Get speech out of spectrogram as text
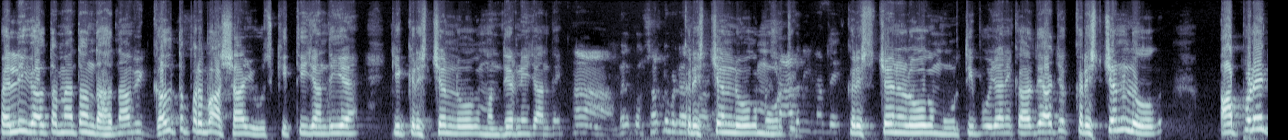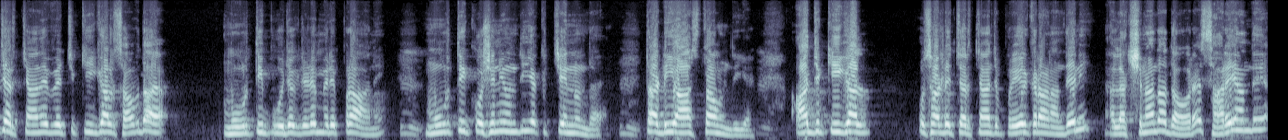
ਪਹਿਲੀ ਗੱਲ ਤਾਂ ਮੈਂ ਤੁਹਾਨੂੰ ਦੱਸਦਾ ਵੀ ਗਲਤ ਪਰਿਭਾਸ਼ਾ ਯੂਜ਼ ਕੀਤੀ ਜਾਂਦੀ ਹੈ ਕਿ ਕ੍ਰਿਸਚੀਅਨ ਲੋਕ ਮੰਦਿਰ ਨਹੀਂ ਜਾਂਦੇ। ਹਾਂ ਬਿਲਕੁਲ ਸਭ ਤੋਂ ਵੱਡਾ ਕ੍ਰਿਸਚੀਅਨ ਲੋਕ ਮੂਰਤੀ ਕ੍ਰਿਸਚੀਅਨ ਲੋਕ ਮੂਰਤੀ ਪੂਜਾ ਨਹੀਂ ਕਰਦੇ। ਅੱਜ ਕ੍ਰਿਸਚੀਅਨ ਲੋਕ ਆਪਣੇ ਚਰਚਾਂ ਦੇ ਵਿੱਚ ਕੀ ਗੱਲ ਸਭ ਦਾ ਮੂਰਤੀ ਪੂਜਕ ਜਿਹੜੇ ਮੇਰੇ ਭਰਾ ਨੇ ਮੂਰਤੀ ਕੁਛ ਨਹੀਂ ਹੁੰਦੀ ਇੱਕ ਚਿੰਨ ਹੁੰਦਾ। ਤੁਹਾਡੀ ਆਸਥਾ ਹੁੰਦੀ ਹੈ। ਅੱਜ ਕੀ ਗੱਲ? ਉਹ ਸਾਡੇ ਚਰਚਾਂ 'ਚ ਪ੍ਰੇਅਰ ਕਰਾਉਣ ਆਉਂਦੇ ਨਹੀਂ ਇਲੈਕਸ਼ਨਾਂ ਦਾ ਦੌਰ ਹੈ ਸਾਰੇ ਆਉਂਦੇ ਆ।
